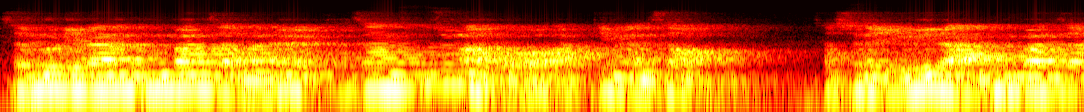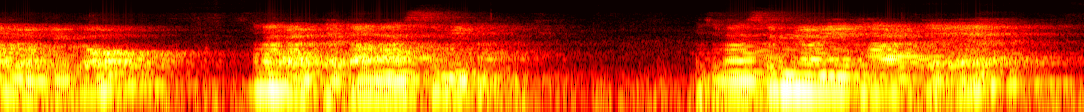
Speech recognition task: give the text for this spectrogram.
재물이라는 동반자만을 가장 소중하고 아끼면서 자신의 유일한 동반자로 여기고 살아갈 때가 많습니다. 하지만 생명이 닿을 때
